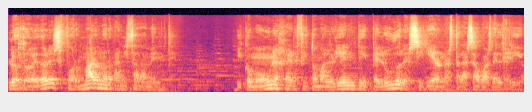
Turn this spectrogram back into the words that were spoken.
los roedores formaron organizadamente, y como un ejército maloliente y peludo les siguieron hasta las aguas del río,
